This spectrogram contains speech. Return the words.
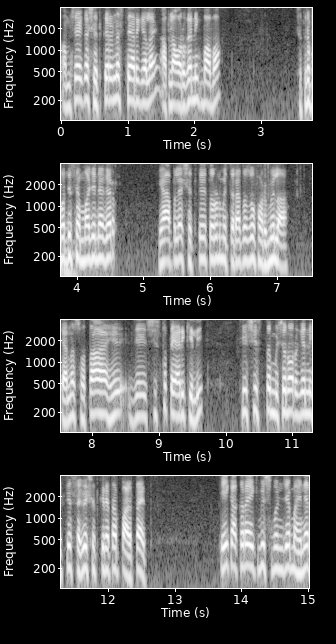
आमच्या एका शेतकऱ्यानंच तयार केला आहे आपला ऑर्गॅनिक बाबा छत्रपती संभाजीनगर. ह्या आपल्या शेतकरी तरुण मित्राचा जो फॉर्म्युला त्यानं स्वतः हे जे शिस्त तयारी केली ही शिस्त मिशन ऑर्गॅनिकचे सगळे शेतकरी आता पाळतायत. एक अकरा एकवीस म्हणजे महिन्यात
